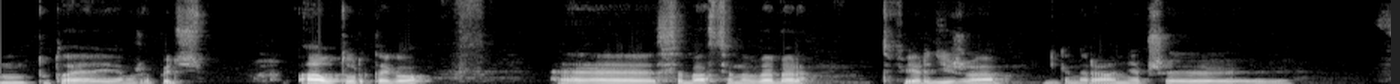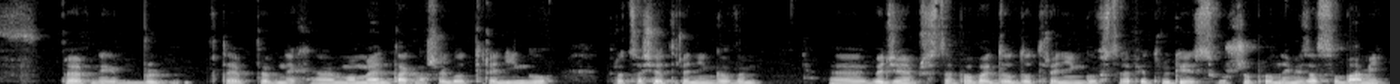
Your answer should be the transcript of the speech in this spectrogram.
Mm, tutaj muszę powiedzieć, autor tego, e, Sebastian Weber, twierdzi, że generalnie przy pewnych, w pewnych momentach naszego treningu procesie treningowym e, będziemy przystępować do, do treningu w strefie drugiej z uszczuplonymi zasobami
